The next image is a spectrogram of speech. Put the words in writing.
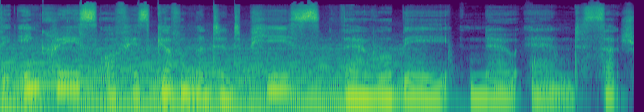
the increase of his government and peace, there will be no end. Such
